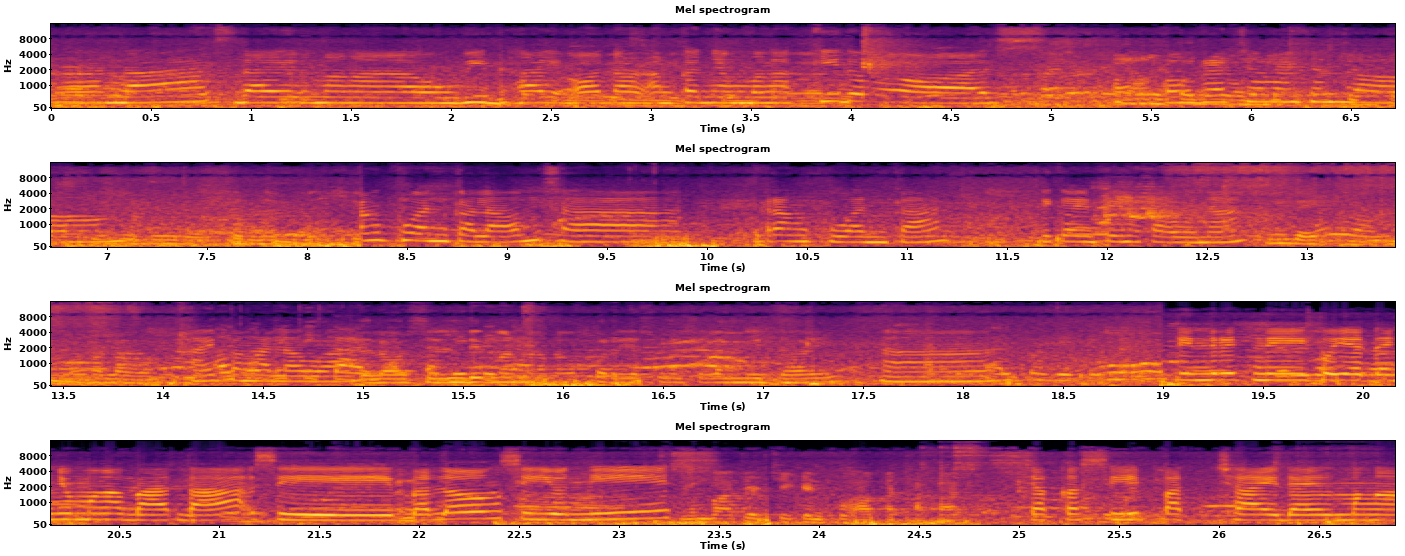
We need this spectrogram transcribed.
Anas, dahil mga with high honor ang kanyang mga kiddos. Congratulations lang. Rangpuan ka lang sa rangpuan ka? Ikaw yung pinakauna? Hindi. Pangalawa. Ay, pangalawa. Dalawa sila. Hindi man ano, parehas sila silang mid-high. Ah, tinrit ni Kuya Dan yung mga bata. Si Balong, si Eunice, Yung butter chicken po, apat-apat. tsaka si Patchay dahil mga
